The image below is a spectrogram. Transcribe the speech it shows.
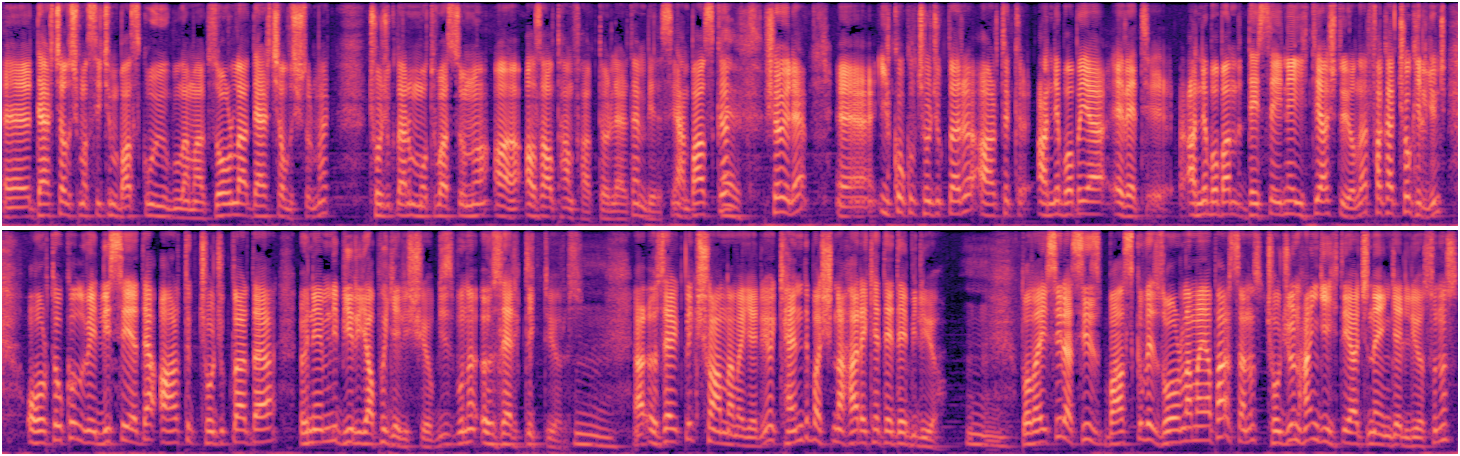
e, ders çalışması için baskı uygulamak, zorla ders çalıştırmak çocukların motivasyonunu azaltan faktörlerden birisi. Yani baskı Evet. şöyle e, ilkokul çocukları artık anne babaya evet e, anne babanın desteğine ihtiyaç duyuyorlar. Fakat çok ilginç ortaokul ve liseye de artık çocuklarda önemli bir yapı gelişiyor. Biz buna özerklik diyoruz. Hmm. Ya özellik şu anlama geliyor. Kendi başına hareket edebiliyor. Hmm. Dolayısıyla siz baskı ve zorlama yaparsanız çocuğun hangi ihtiyacını engelliyorsunuz?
